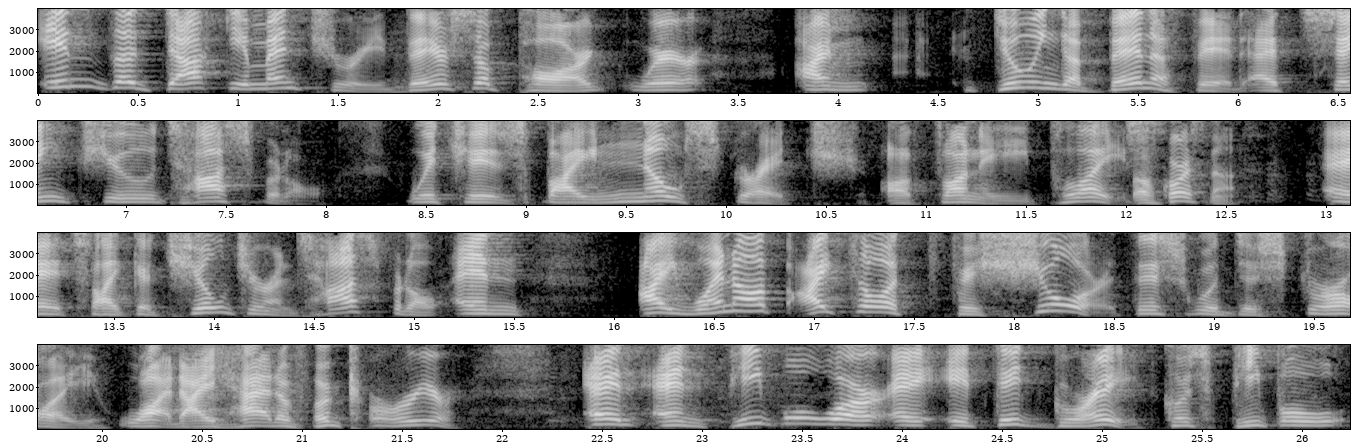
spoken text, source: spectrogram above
in the documentary, there's a part where I'm doing a benefit at St. Jude's Hospital, which is by no stretch a funny place. Of course not. It's like a children's hospital. And I went up, I thought for sure this would destroy what I had of a career. And and people were it did great because people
